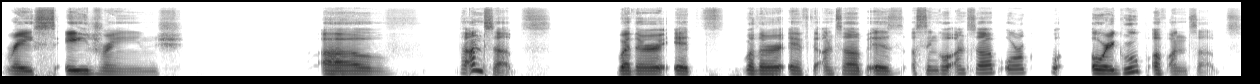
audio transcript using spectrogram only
race, age range of the unsubs. Whether it's whether if the unsub is a single unsub or or a group of unsubs.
